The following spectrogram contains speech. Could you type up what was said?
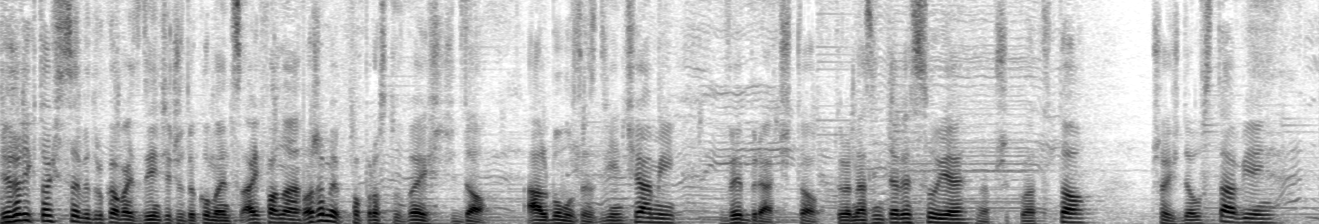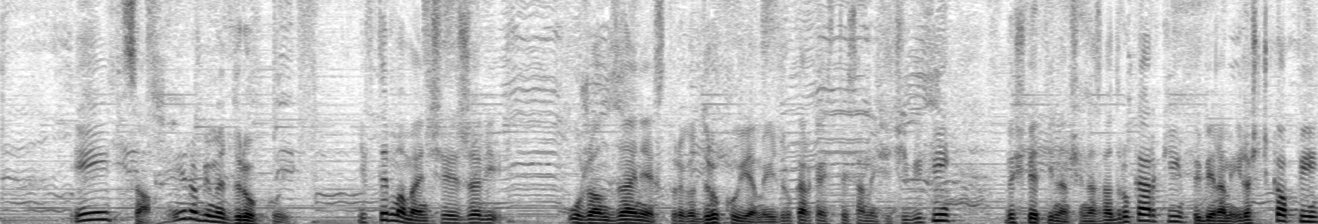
Jeżeli ktoś chce wydrukować zdjęcie czy dokument z iPhone'a, możemy po prostu wejść do albumu ze zdjęciami, wybrać to, które nas interesuje, na przykład to, przejść do ustawień i co? I robimy drukuj. I w tym momencie, jeżeli urządzenie, z którego drukujemy i drukarka jest w tej samej sieci Wi-Fi, wyświetli nam się nazwa drukarki, wybieramy ilość kopii,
